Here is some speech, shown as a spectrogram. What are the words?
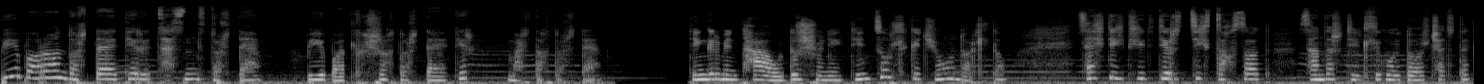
Би борон дуртай тэр цасанд дуртай. Би бодлогшрох дуртай тэр мартах дуртай. Тэнгэр минь та өдөр шөнийг тэнцвэрлэх гэж юунд оролдов? Салхи дэгдэхэд тэр цэг зогсоод сандар тэглэггүй дуулж чаддаг.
